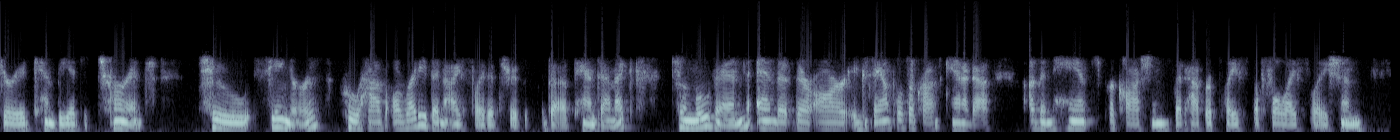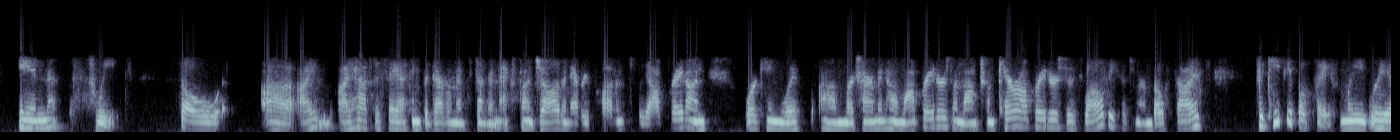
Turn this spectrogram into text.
period can be a deterrent to seniors who have already been isolated through the pandemic to move in and that there are examples across Canada of enhanced precautions that have replaced the full isolation in suite. So uh, I, I have to say, I think the government's done an excellent job in every province we operate on working with um, retirement home operators and long term care operators as well, because we're on both sides to keep people safe, and we we,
